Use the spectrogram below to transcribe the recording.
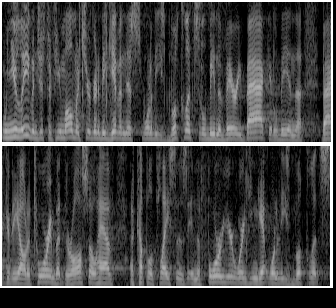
When you leave in just a few moments, you're going to be given this one of these booklets. It'll be in the very back. It'll be in the back of the auditorium, but they'll also have a couple of places in the foyer where you can get one of these booklets.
